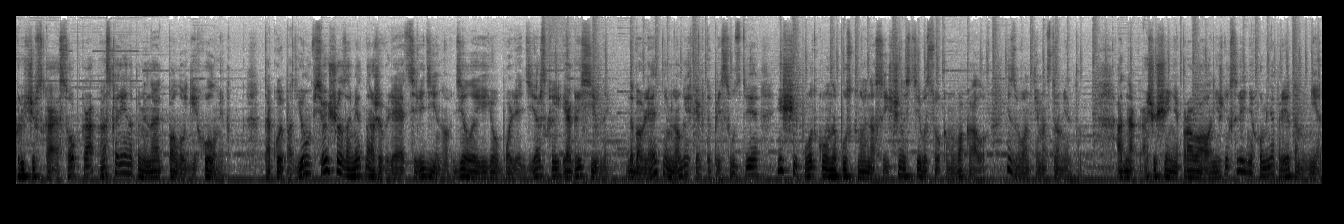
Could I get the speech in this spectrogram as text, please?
ключевская сопка, а скорее напоминает пологий холмик. Такой подъем все еще заметно оживляет середину, делая ее более дерзкой и агрессивной, добавляет немного эффекта присутствия и щепотку напускной насыщенности высокому вокалу и звонким инструментам. Однако ощущения провала нижних средних у меня при этом нет,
